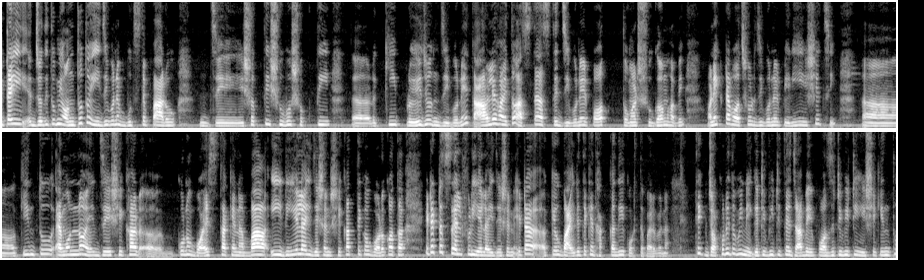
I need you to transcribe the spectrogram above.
এটাই যদি তুমি অন্তত এই জীবনে বুঝতে পারো যে সত্যি শুভ শক্তি কি প্রয়োজন জীবনে, তাহলে হয়তো আস্তে আস্তে জীবনের পথ তোমার সুগম হবে। অনেকটা বছর জীবনের পেরিয়ে এসেছি। কিন্তু এমন নয় যে শেখার কোনো বয়স থাকে না বা এই রিয়েলাইজেশন শেখার থেকেও বড় কথা, এটা একটা সেলফ রিয়েলাইজেশন এটা কেউ বাইরে থেকে ধাক্কা দিয়ে করতে পারবে না। ঠিক যখনই তুমি নেগেটিভিটিতে যাবে পজিটিভিটি এসে কিন্তু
